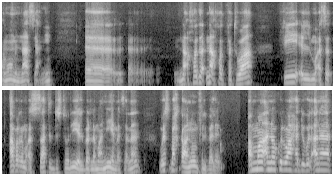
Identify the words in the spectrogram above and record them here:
عموم الناس يعني آه، ناخذ نأخذ فتوى في المؤسس عبر المؤسسات الدستورية البرلمانية مثلا ويصبح قانون في البلد أما أنه كل واحد يقول أنا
